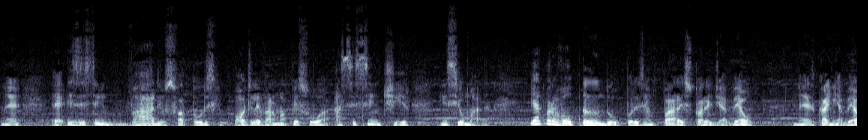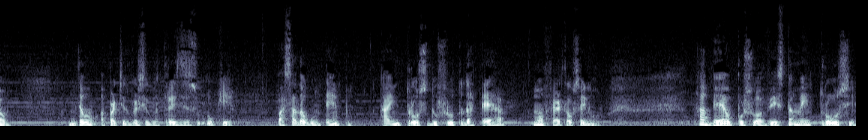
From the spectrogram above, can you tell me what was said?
né, é, existem vários fatores que podem levar uma pessoa a se sentir enciumada. E agora voltando, por exemplo, para a história de Abel, né, Caim e Abel, então, a partir do versículo 3 diz o que? Passado algum tempo, Caim trouxe do fruto da terra uma oferta ao Senhor. Abel, por sua vez, também trouxe,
